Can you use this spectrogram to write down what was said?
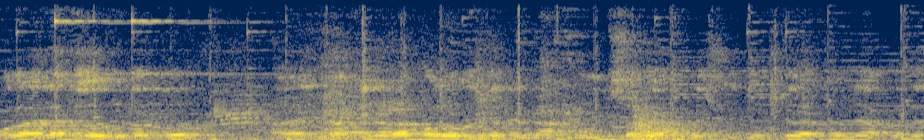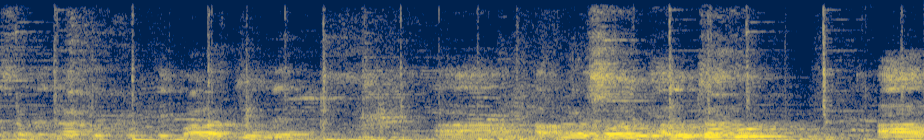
মলায়দাকে অভিনন্দন। কাকিনাড়া কলবিতানের নাটক উৎসবে আমাদের সুযোগ দেওয়ার জন্য আপনাদের সামনে নাটক করতে পারার জন্যে। আপনারা সবাই ভালো থাকুন। আর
